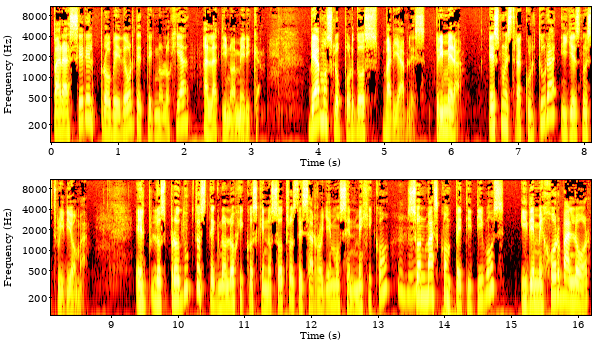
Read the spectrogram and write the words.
para ser el proveedor de tecnología a Latinoamérica. Veámoslo por dos variables. Primera, es nuestra cultura y es nuestro idioma. los productos tecnológicos que nosotros desarrollemos en México son más competitivos y de mejor valor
